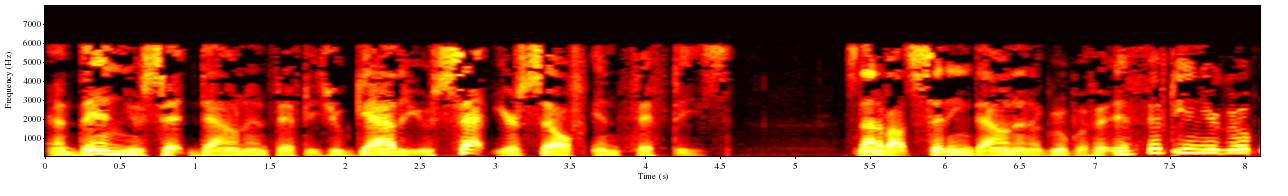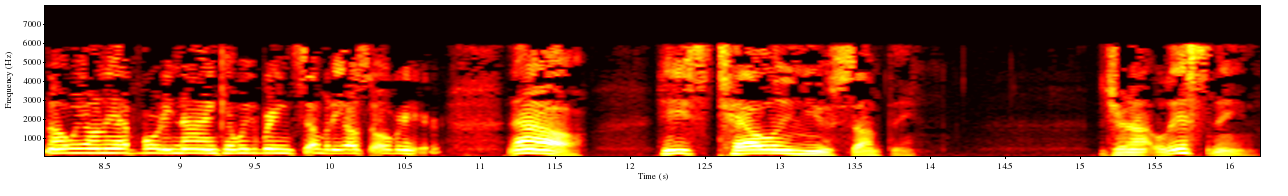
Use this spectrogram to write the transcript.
And then you sit down in fifties. You gather, you set yourself in fifties. It's not about sitting down in a group of 50. 50 in your group? No, we only have 49. Can we bring somebody else over here? No. He's telling you something. That you're not listening.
